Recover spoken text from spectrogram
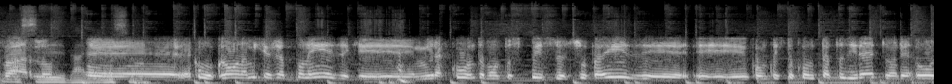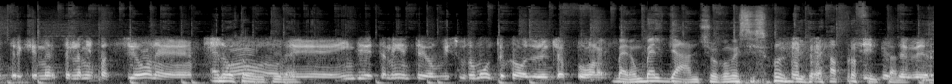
Ma farlo. sì, dai, Eh, comunque ho un'amica giapponese che mi racconta molto spesso del suo paese e con questo contatto diretto, oltre che per la mia passione, È molto utile. indirettamente ho vissuto molte cose del Giappone. Bene, un bel gancio, come si suol dire, è vero.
